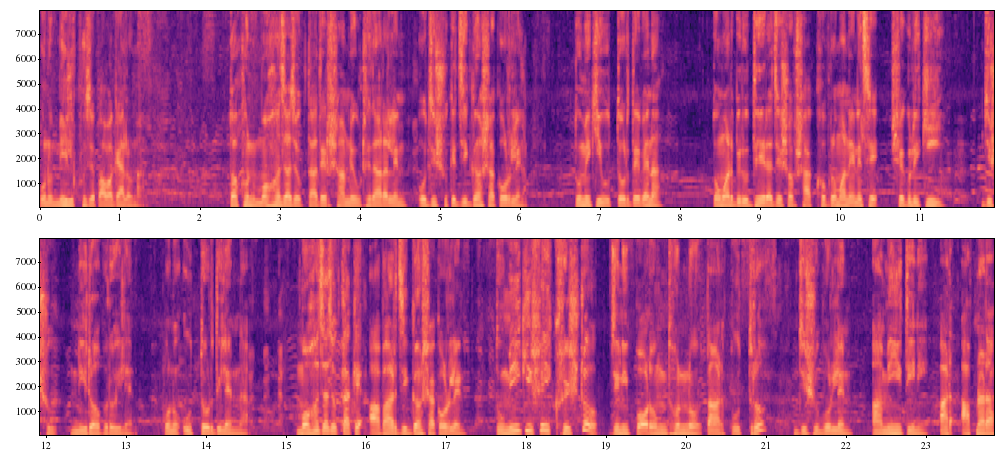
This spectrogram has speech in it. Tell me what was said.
কোনো মিল খুঁজে পাওয়া গেল না। তখন মহাযাজক তাদের সামনে উঠে দাঁড়ালেন ও যিশুকে জিজ্ঞাসা করলেন, তুমি কি উত্তর দেবে না? তোমার বিরুদ্ধে এরা যেসব সাক্ষ্য প্রমাণ এনেছে, সেগুলি কি? যিশু নীরব রইলেন, কোনো উত্তর দিলেন না। মহাযাজক তাকে আবার জিজ্ঞাসা করলেন, তুমি কি সেই খ্রিস্ট যিনি পরম ধন্য তাঁর পুত্র? যিশু বললেন, আমিই তিনি। আর আপনারা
